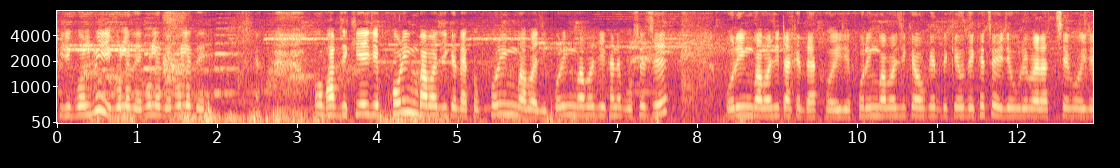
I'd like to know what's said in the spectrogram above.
কিছু বলবি? বলে দে বলে দে বলে দে। ও ভাবছে কি এই যে ফরিং বাবাজিকে দেখো ফরিং বাবাজি ফরিং বাবাজি এখানে বসেছে। ফরিং বাবাজিটাকে দেখো, এই যে ফরিং বাবাজিকে ওকে কেউ দেখেছ? এই যে উড়ে বেড়াচ্ছে, ওই যে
